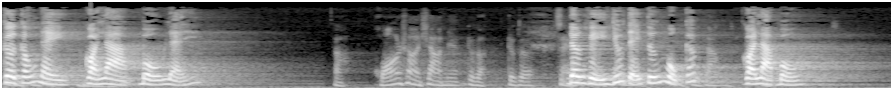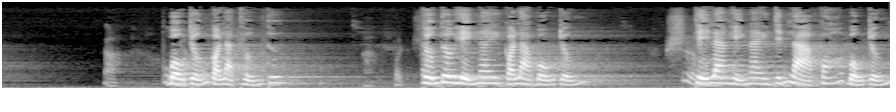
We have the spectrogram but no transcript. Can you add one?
Cơ cấu này gọi là bộ lễ. Đơn vị dưới tể tướng một cấp gọi là bộ. Bộ trưởng gọi là thượng thư thượng thư hiện nay gọi là bộ trưởng. Thị lan hiện nay chính là phó bộ trưởng.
